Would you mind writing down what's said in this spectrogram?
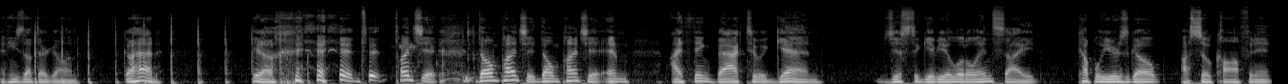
and he's up there going, "Go ahead, you know, punch it, don't punch it, don't punch it." And I think back to again, just to give you a little insight. A couple years ago, I was so confident,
